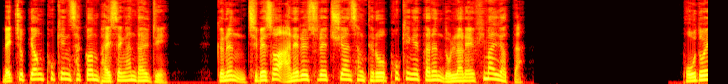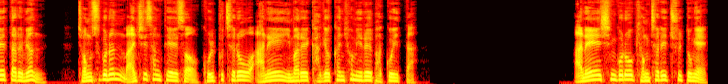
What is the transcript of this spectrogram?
맥주병 폭행 사건 발생 한 달 뒤, 그는 집에서 아내를 술에 취한 상태로 폭행했다는 논란에 휘말렸다. 보도에 따르면 정수근은 만취 상태에서 골프채로 아내의 이마를 가격한 혐의를 받고 있다. 아내의 신고로 경찰이 출동해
